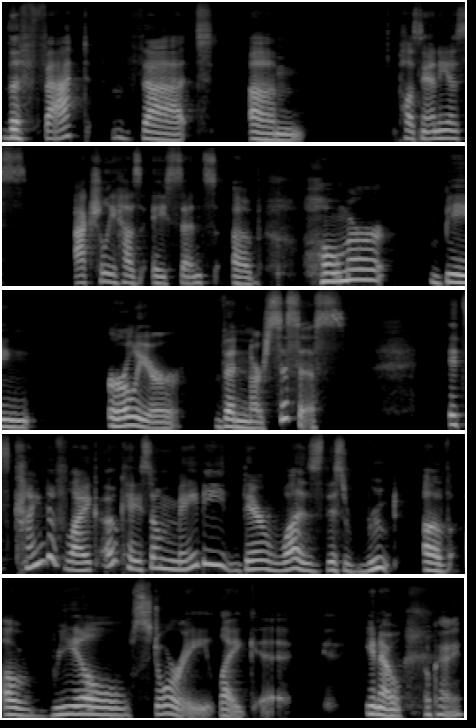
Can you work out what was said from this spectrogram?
the fact that um, Pausanias actually has a sense of Homer being earlier than Narcissus, it's kind of like, okay, so maybe there was this root of a real story, like, uh, you know, Okay.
